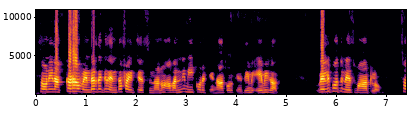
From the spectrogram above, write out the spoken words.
సో నేను అక్కడ వెండర్ దగ్గర ఎంత ఫైట్ చేస్తున్నానో అవన్నీ మీ కొరకే నా కొరకే. అది ఏమి- ఏమీ కాదు. వెళ్ళిపోతున్నాయి స్మార్ట్లో. సో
